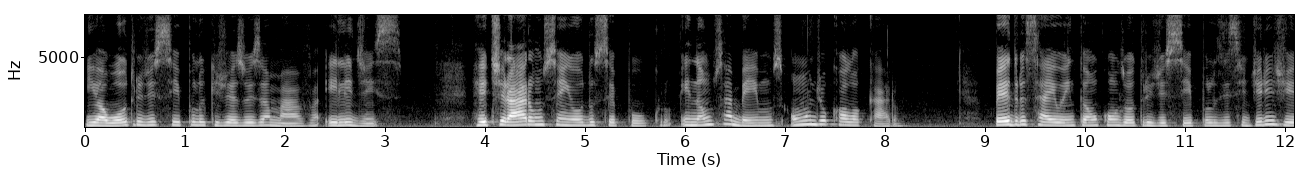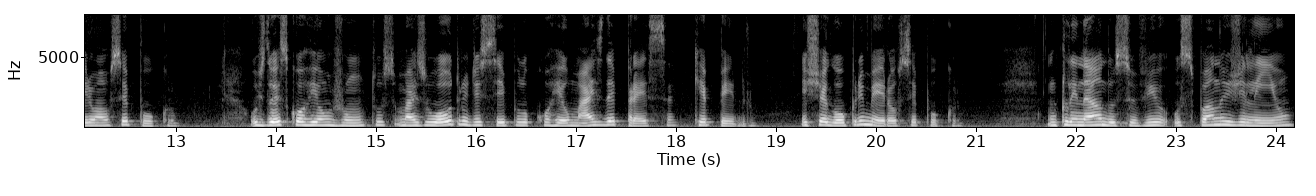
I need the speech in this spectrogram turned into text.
e ao outro discípulo que Jesus amava e lhe diz: Retiraram o Senhor do sepulcro e não sabemos onde o colocaram. Pedro saiu então com os outros discípulos e se dirigiram ao sepulcro. Os dois corriam juntos, mas o outro discípulo correu mais depressa que Pedro e chegou primeiro ao sepulcro. Inclinando-se, viu os panos de linho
